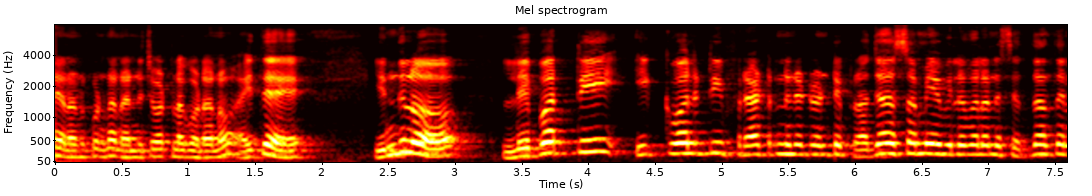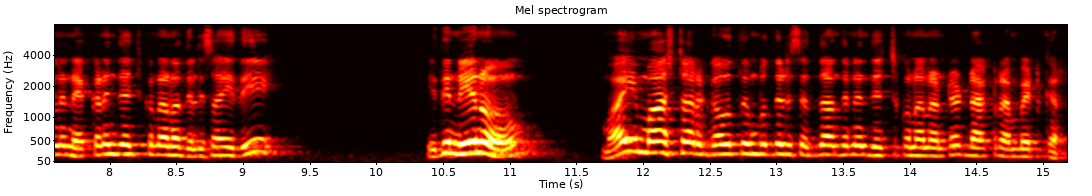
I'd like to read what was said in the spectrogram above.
నేను అనుకుంటున్నాను అన్ని చోట్ల కూడాను. అయితే ఇందులో లిబర్టీ ఈక్వాలిటీ ఫ్రాటర్న్ అనేటువంటి ప్రజాస్వామ్య విలువలని సిద్ధాంతం నేను ఎక్కడి నుంచి తెచ్చుకున్నానో తెలుసా ఇది? ఇది నేను మై మాస్టర్ గౌతమ్ బుద్ధుడి సిద్ధాంతం నేను తెచ్చుకున్నానంటే డాక్టర్ అంబేద్కర్.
